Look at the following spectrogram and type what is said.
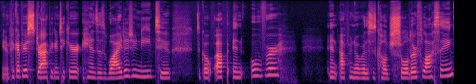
You're going to pick up your strap. You're going to take your hands as wide as you need to to go up and over and up and over. This is called shoulder flossing.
